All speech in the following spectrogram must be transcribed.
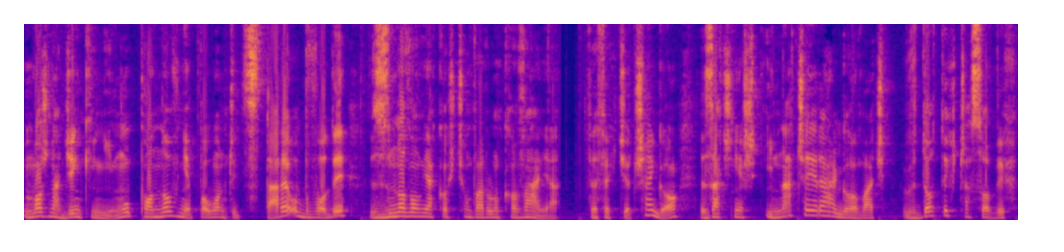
można dzięki nimu ponownie połączyć stare obwody z nową jakością warunkowania, w efekcie czego zaczniesz inaczej reagować w dotychczasowych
